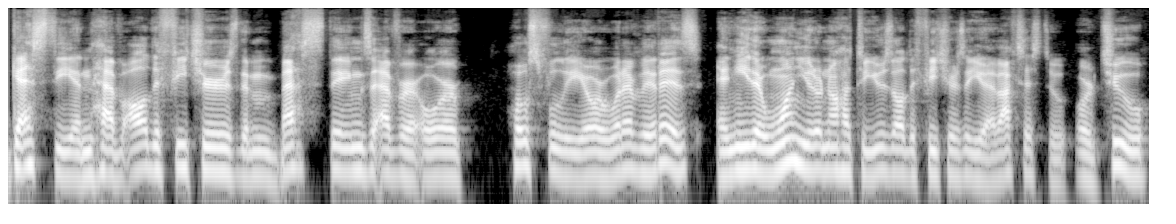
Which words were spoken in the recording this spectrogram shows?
Guesty and have all the features, the best things ever, or Hostfully or whatever it is. And either one, you don't know how to use all the features that you have access to, or two,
